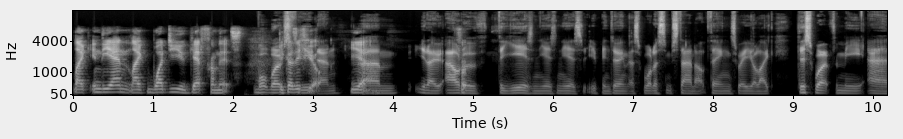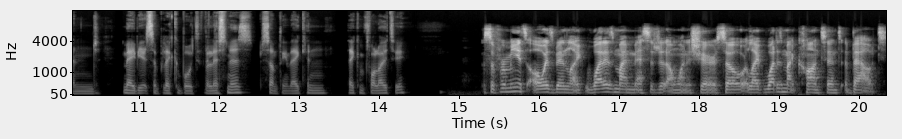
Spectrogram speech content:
like in the end like what do you get from it? What works because for if you then? Yeah. Um you know out of the years and years and years that you've been doing this what are some standout things where you're like this worked for me and maybe it's applicable to the listeners something they can they can follow to so for me it's always been like what is my message that i want to share? So like what is my content about?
